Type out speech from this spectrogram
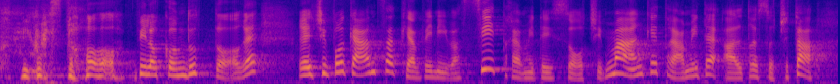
di questo filo conduttore, reciprocanza che avveniva sì tramite i soci, ma anche tramite altre società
